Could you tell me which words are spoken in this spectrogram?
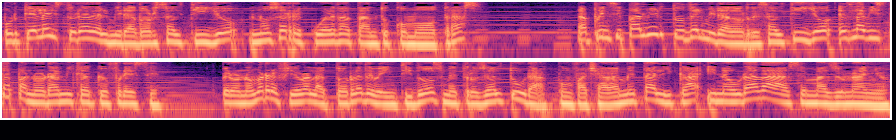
¿por qué la historia del Mirador Saltillo no se recuerda tanto como otras? La principal virtud del Mirador de Saltillo es la vista panorámica que ofrece, pero no me refiero a la torre de 22 metros de altura, con fachada metálica, inaugurada hace más de un año,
